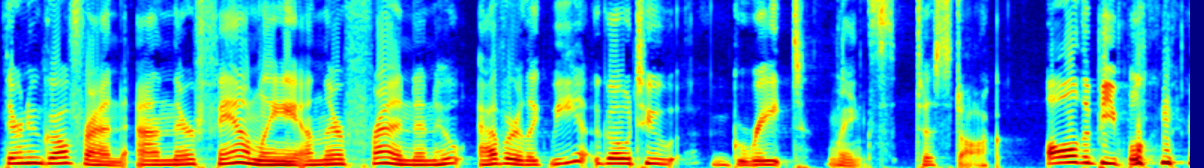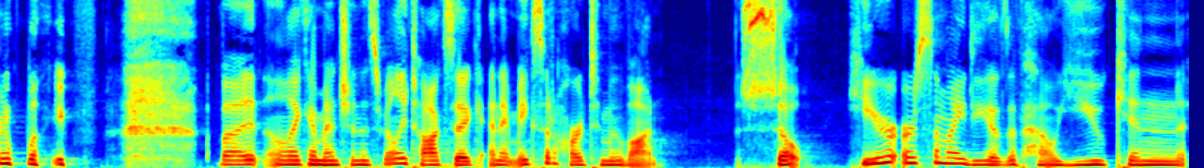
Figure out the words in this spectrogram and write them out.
their new girlfriend and their family and their friend and whoever. Like we go to great lengths to stalk all the people in their life. But like I mentioned, it's really toxic and it makes it hard to move on. So, here are some ideas of how you can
